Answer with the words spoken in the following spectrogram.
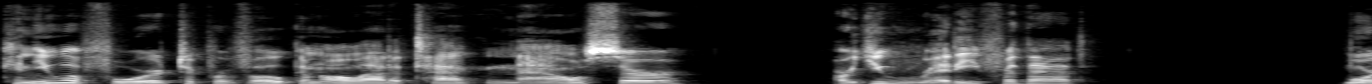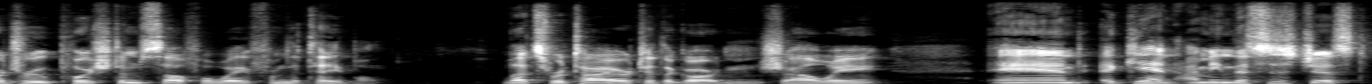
Can you afford to provoke an all out attack now, sir? Are you ready for that? Mordru pushed himself away from the table. Let's retire to the garden, shall we? And again, I mean, this is just.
